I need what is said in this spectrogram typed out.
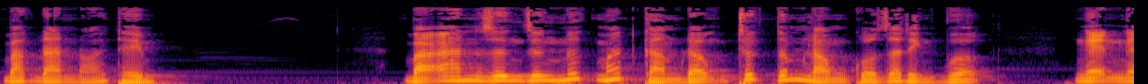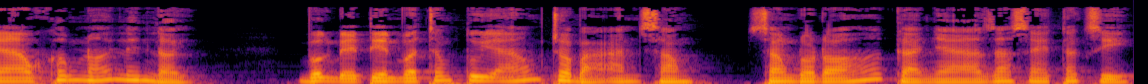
Bác Đan nói thêm. Bà An rưng rưng nước mắt cảm động trước tấm lòng của gia đình Vượng, nghẹn ngào không nói lên lời. Vượng để tiền vào trong túi áo cho bà An xong, xong đó đó cả nhà ra xe taxi.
